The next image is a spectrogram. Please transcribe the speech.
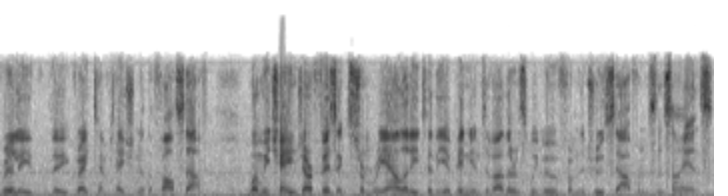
really the great temptation of the false self. When we change our physics from reality to the opinions of others, we move from the true self, from science,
